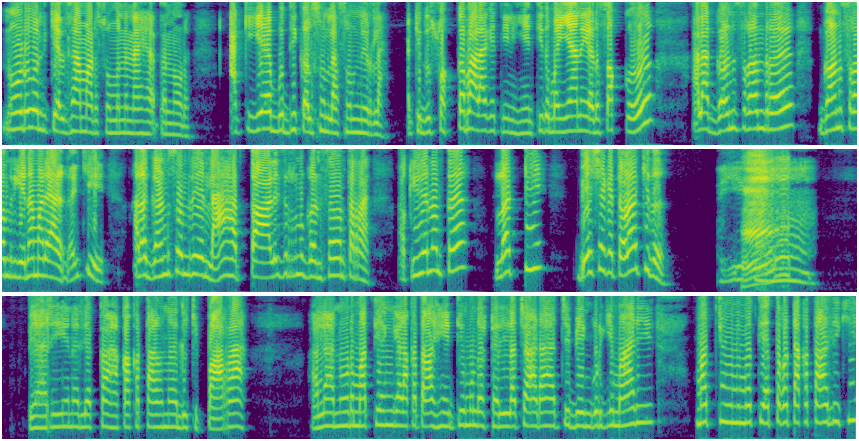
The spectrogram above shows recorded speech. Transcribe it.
ನೋಡು, ಒಂದು ಕೆಲಸ ಮಾಡು ಸುಮ್ಮನೆ ನಾ ಹೇಳ್ತಾನೆ ನೋಡು. ಆಕಿಗೆ ಬುದ್ಧಿ ಕಲ್ಸಲ್ಲ ಸುಮ್ಮನಿರ್ಲ ಆಕಿದು ಸೊಕ್ಕ ಭಾಳ ಆಗೈತಿ ನೀನು. ಹೆಂಚಿದ ಮೈಯಾನ ಎರಡು ಸೊಕ್ಕು. ಅಲ್ಲ ಗಂಡಸ್ರಂದ್ರ ಗಂಡಸ್ರಂದ್ರ ಏನ ಮಾಡ್ಯಾಳ ಆಕಿ. ಅಲ್ಲ ಗಂಡಸಂದ್ರ ಇಲ್ಲ ಹತ್ತ ಆಳಿದ್ರು ಗಂಡಸ ಅಂತಾರ. ಆಕಿ ಏನಂತ? ಲಟ್ಟಿ ಬೇಸಾಗೈತಳ ಆಕಿದು ಬ್ಯಾರಿ ಏನ ಲೆಕ್ಕ ಹಾಕಾಕತ್ತಾಳ ನಲಿಕ್ಕಿ ಪಾರ. ಅಲ್ಲ ನೋಡು ಮತ್ತೆ ಹೆಂಗ್ ಹೇಳಕತ್ತಾಳ? ಹೆಂಡತಿ ಮುಂದಷ್ಟೆಲ್ಲ ಚಾಡ ಹಚ್ಚಿ ಬೆಂಗುಡ್ಗಿ ಮಾಡಿ ಮತ್ತೆ ಇವನು ಮತ್ತೆ ಎತ್ತಗಟ್ಟಾಕತ್ತಾಳಿಕಿ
